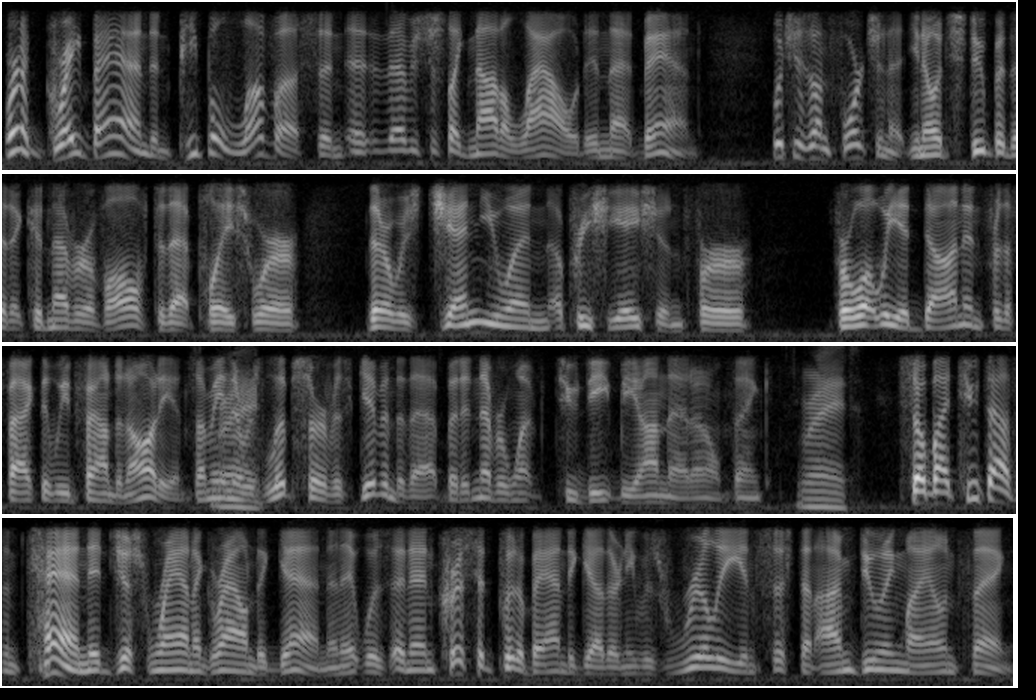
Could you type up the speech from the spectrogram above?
we're in a great band and people love us and uh, that was just like not allowed in that band which is unfortunate you know it's stupid that it could never evolve to that place where there was genuine appreciation for for what we had done and for the fact that we'd found an audience i mean there was lip service given to that but it never went too deep beyond that i don't think Right. so by 2010, it just ran aground again, and it was. And then Chris had put a band together, and he was really insistent. I'm doing my own thing.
